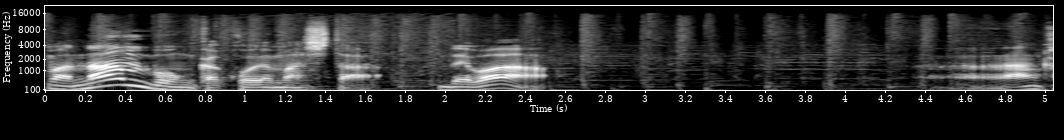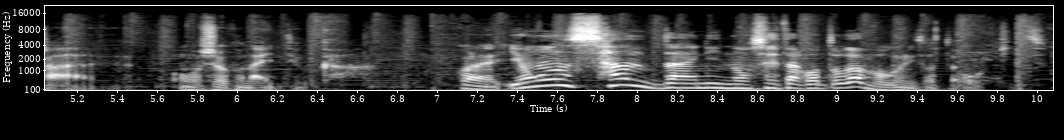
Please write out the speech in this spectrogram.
まあ何本か超えましたではなんか面白くないっていうか。これ43台に乗せたことが僕にとって大きいですよ。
